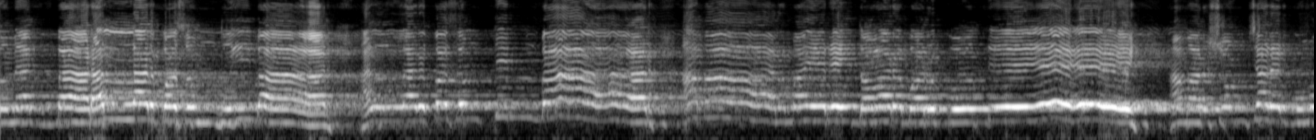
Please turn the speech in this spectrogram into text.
কসম একবার, আল্লাহর কসম দুইবার, আল্লাহর কসম তিনবার, আমার মায়ের এই দর বরকতে আমার সংসারের কোনো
